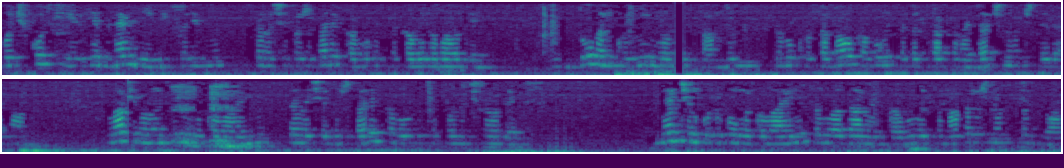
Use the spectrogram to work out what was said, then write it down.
Бочковській Євгенії Вікторівні, селище Пожитарівка, вулиця Калинова, 1, Довенко Ніні Олександрівні, село Крутабалка, вулиця Петра Сагайдачного, 4А, Лапі Валентині Миколаївні, селище Пожитарівка, вулиця Сонячна, 1, Демченко Любов Миколаївні, село Адамівка, вулиця Набережна, 102.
